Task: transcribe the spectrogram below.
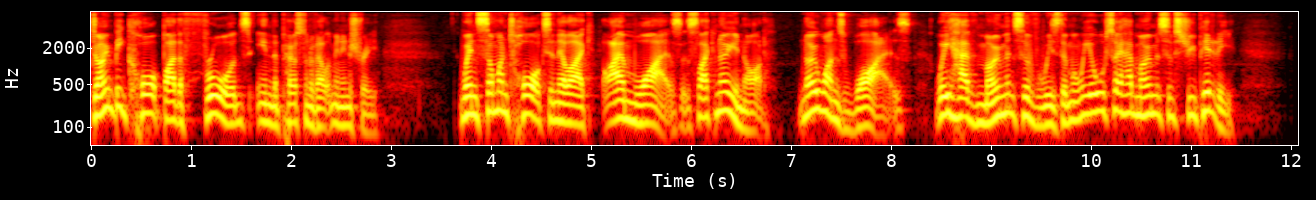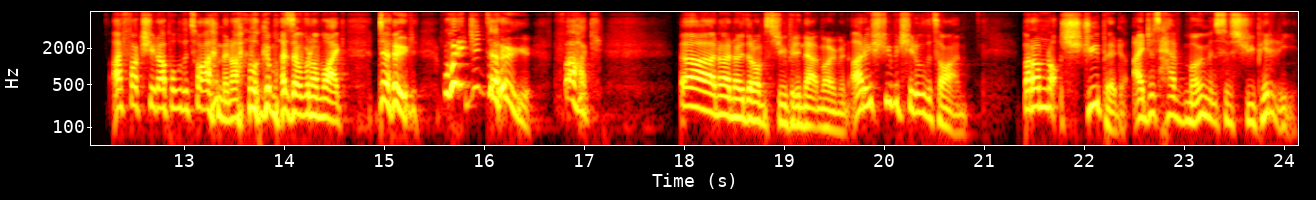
Don't be caught by the frauds in the personal development industry. When someone talks and they're like, I'm wise, it's like, no, you're not. No one's wise. We have moments of wisdom and we also have moments of stupidity. I fuck shit up all the time and I look at myself and I'm like, dude, what did you do? Fuck. Oh, and I know that I'm stupid in that moment. I do stupid shit all the time. But I'm not stupid. I just have moments of stupidity.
